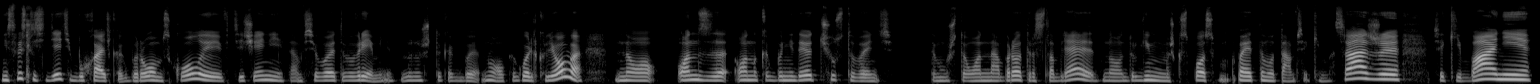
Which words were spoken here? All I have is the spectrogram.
Не в смысле сидеть и бухать, как бы, ром с колой в течение там всего этого времени, потому что, как бы, ну, алкоголь клево, но он, он как бы не дает чувствовать потому что он, наоборот, расслабляет, но другим немножко способом. Поэтому там всякие массажи, всякие бани,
